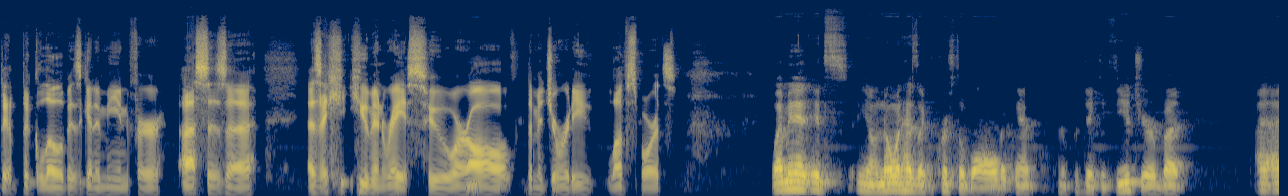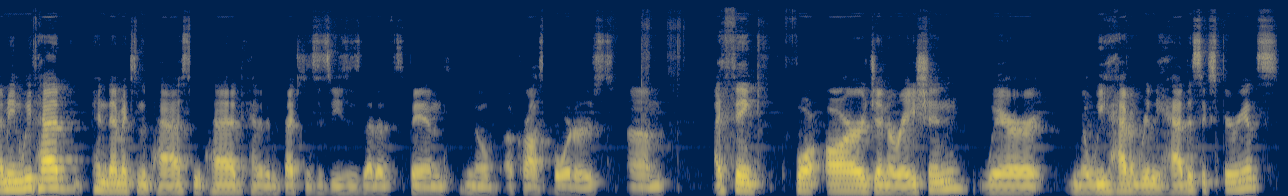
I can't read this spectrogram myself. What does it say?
the, the globe is going to mean for us as a as a human race who are mm. all the majority love sports. Well, I mean, it, it's you know, no one has like a crystal ball; they can't kind of predict the future. But I, I mean, we've had pandemics in the past. We've had kind of infectious diseases that have spanned, you know, across borders. Um, I think for our generation, where you know we haven't really had this experience,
